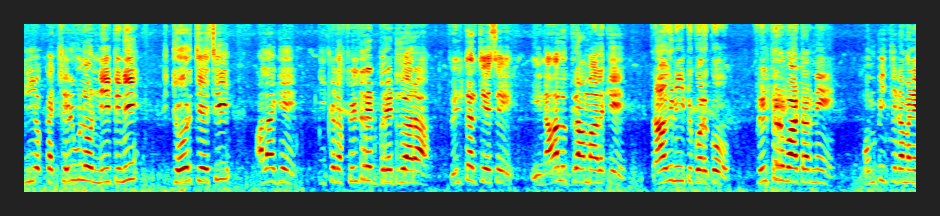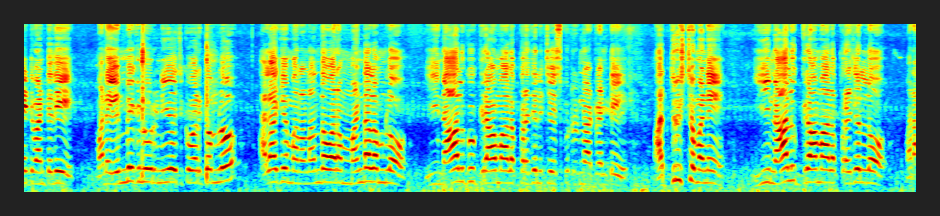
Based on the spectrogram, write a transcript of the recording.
ఈ యొక్క చెరువులో నీటిని స్టోర్ చేసి అలాగే ఇక్కడ ఫిల్టరేట్ బ్రెడ్ ద్వారా ఫిల్టర్ చేసి ఈ నాలుగు గ్రామాలకి త్రాగునీటి కొరకు ఫిల్టర్ వాటర్ని పంపించడం అనేటువంటిది మన ఎమ్మెగనూరు నియోజకవర్గంలో అలాగే మన నందవరం మండలంలో ఈ నాలుగు గ్రామాల ప్రజలు చేసుకుంటున్నటువంటి అదృష్టమని ఈ నాలుగు గ్రామాల ప్రజల్లో మన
